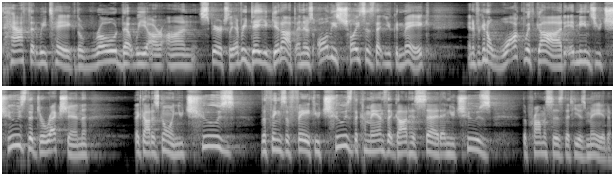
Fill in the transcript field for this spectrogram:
path that we take, the road that we are on spiritually. Every day you get up, and there's all these choices that you can make. And if you're going to walk with God, it means you choose the direction that God is going. You choose the things of faith, you choose the commands that God has said, and you choose the promises that He has made.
